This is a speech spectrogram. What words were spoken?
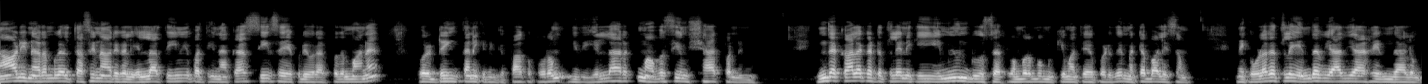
நாடி நரம்புகள் தசை நாறுகள் எல்லாத்தையுமே பார்த்தீங்கன்னாக்கா சீர் செய்யக்கூடிய ஒரு அற்புதமான ஒரு ட்ரிங்க் தான் நீங்கள் பார்க்க போகிறோம் இது எல்லாருக்கும் அவசியம் ஷேர் பண்ணுங்கள் இந்த காலகட்டத்தில் இன்றைக்கி இம்யூன் பூஸ்டர் ரொம்ப ரொம்ப முக்கியமாக தேவைப்படுது. மெட்டபாலிசம் இன்றைக்கி உலகத்தில் எந்த வியாதியாக இருந்தாலும்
